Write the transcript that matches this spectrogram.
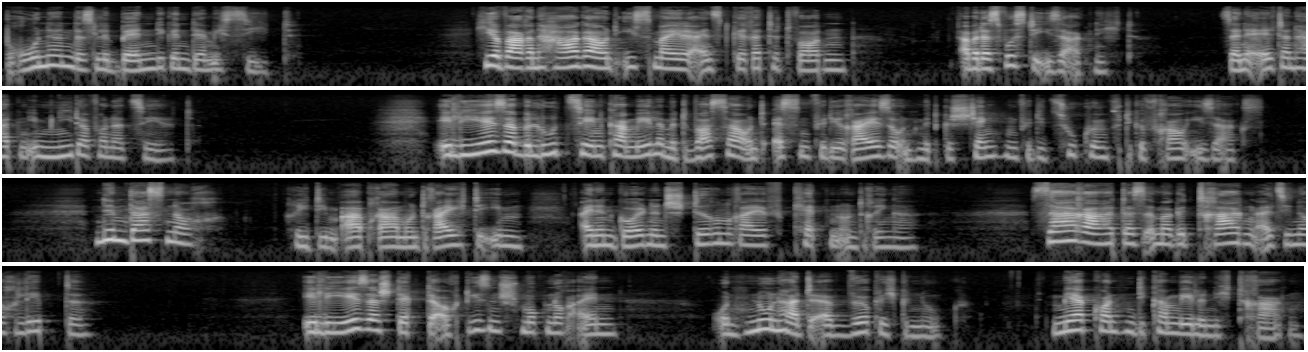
Brunnen des Lebendigen, der mich sieht. Hier waren Hagar und Ismael einst gerettet worden, aber das wusste Isaak nicht. Seine Eltern hatten ihm nie davon erzählt. Eliezer belud zehn Kamele mit Wasser und Essen für die Reise und mit Geschenken für die zukünftige Frau Isaaks. Nimm das noch, riet ihm Abraham und reichte ihm einen goldenen Stirnreif, Ketten und Ringe. Sarah hat das immer getragen, als sie noch lebte. Eliezer steckte auch diesen Schmuck noch ein, und nun hatte er wirklich genug. Mehr konnten die Kamele nicht tragen.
